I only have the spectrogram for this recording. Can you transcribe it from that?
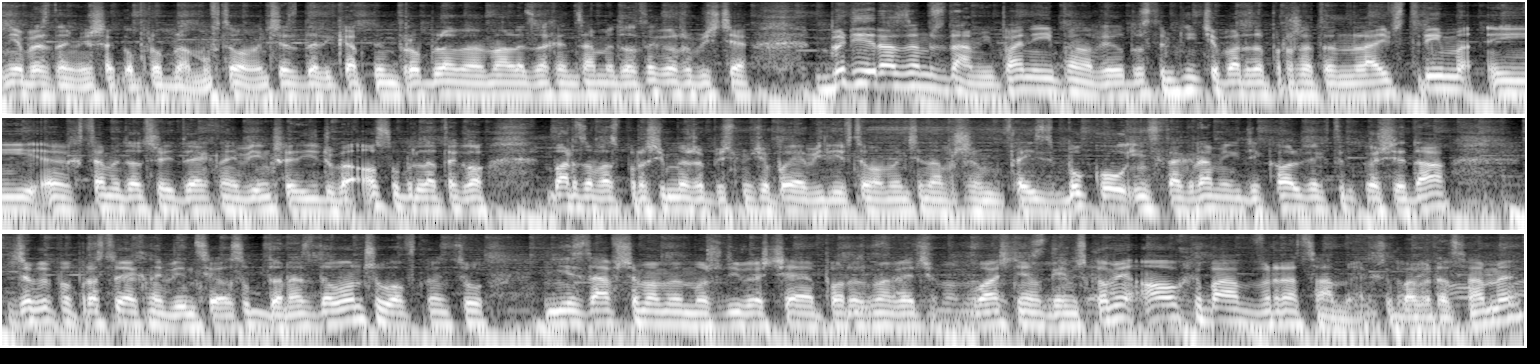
nie bez najmniejszego problemu, w tym momencie z delikatnym problemem, ale zachęcamy do tego, żebyście byli razem z nami. Panie i panowie, udostępnijcie bardzo proszę ten live stream i e, chcemy dotrzeć do jak największej liczby osób, dlatego bardzo was prosimy, żebyśmy się pojawili w tym momencie na waszym Facebooku, Instagramie, gdziekolwiek tylko się da, żeby po prostu jak najwięcej osób do nas dołączyło. W końcu nie zawsze mamy możliwość e, porozmawiać właśnie o Gamescomie. O, chyba wracamy, chyba wracamy.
